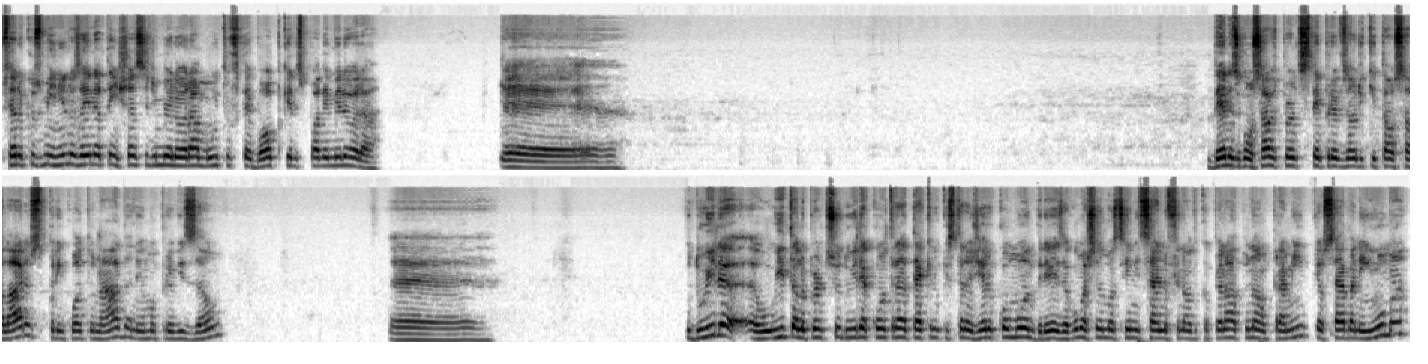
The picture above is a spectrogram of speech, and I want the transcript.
sendo que os meninos ainda têm chance de melhorar muito o futebol, porque eles podem melhorar. É... Denis Gonçalves pergunta se tem previsão de quitar os salários. Por enquanto, nada, nenhuma previsão. É... O Duília, o Ítalo perguntou se o Duília é contra técnico estrangeiro como o Andrés. Alguma chance de você iniciar no final do campeonato? Não, para mim, que eu saiba nenhuma.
